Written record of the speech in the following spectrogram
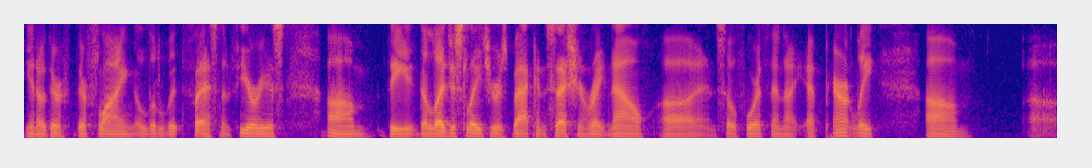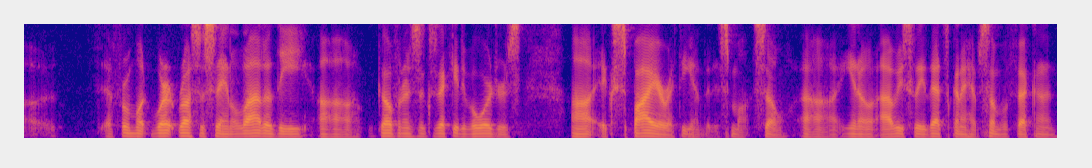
you know, they're they're flying a little bit fast and furious. Um, the the legislature is back in session right now, uh, and so forth, and I, apparently. Um, from what Russ is saying, a lot of the uh, governor's executive orders uh, expire at the end of this month. So, uh, you know, obviously that's going to have some effect on,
